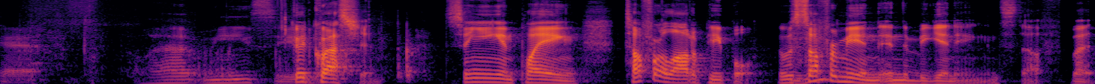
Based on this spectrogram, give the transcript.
okay. Let me see. Good question. Singing and playing tough for a lot of people. It was Mm-hmm. tough for me in, in the beginning and stuff, but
